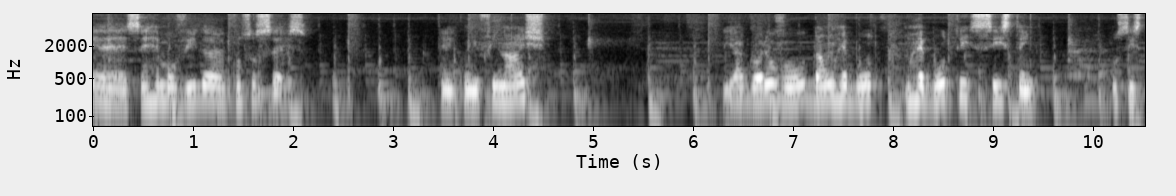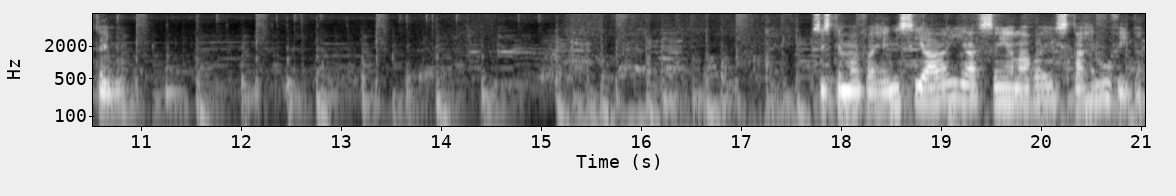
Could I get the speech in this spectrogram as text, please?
é, sem removida com sucesso. Clico em finais e agora eu vou dar um reboot, um reboot system, o sistema. O sistema vai reiniciar e a senha lá vai estar removida.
